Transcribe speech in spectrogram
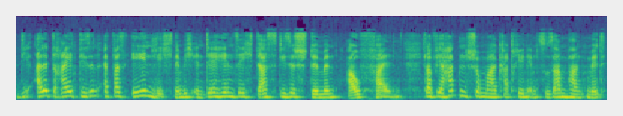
die alle drei, die sind etwas ähnlich, nämlich in der Hinsicht, dass diese Stimmen auffallen. Ich glaube, wir hatten schon mal, Katrin, im Zusammenhang mit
